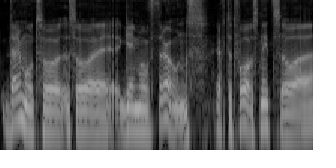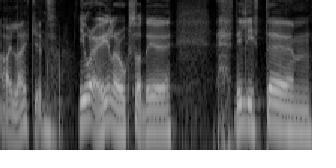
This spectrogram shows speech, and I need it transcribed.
Däremot så, så eh, Game of Thrones, efter två avsnitt så eh, I like it. Jo, jag gillar det också. Det det är lite... mm,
